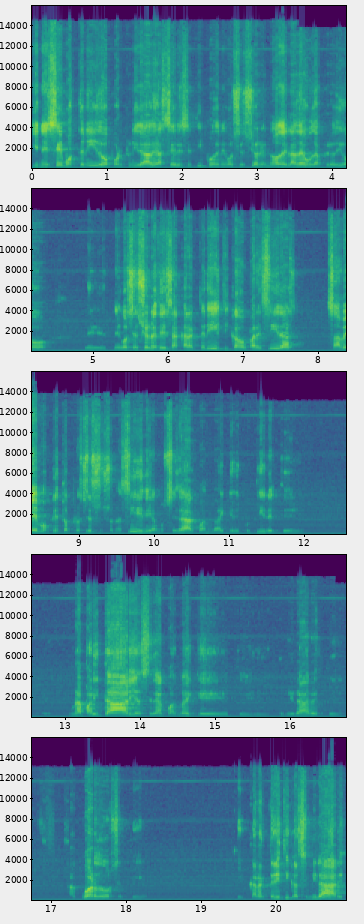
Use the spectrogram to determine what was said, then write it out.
Quienes hemos tenido oportunidad de hacer ese tipo de negociaciones, no de la deuda, pero digo, negociaciones de esas características o parecidas, Sabemos que estos procesos son así, digamos, se da cuando hay que discutir este, una paritaria, se da cuando hay que este, generar este, acuerdos de características similares.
